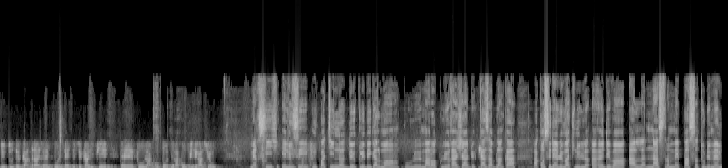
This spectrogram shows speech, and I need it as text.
du tout de cadrage hein, pour essayer de se qualifier euh, pour la Coupe de la Confédération. Merci Élisée Mkwatine. Deux clubs également pour le Maroc. Le Raja de Casablanca a concédé le match nul 1-1 devant Al Nasr, mais passe tout de même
